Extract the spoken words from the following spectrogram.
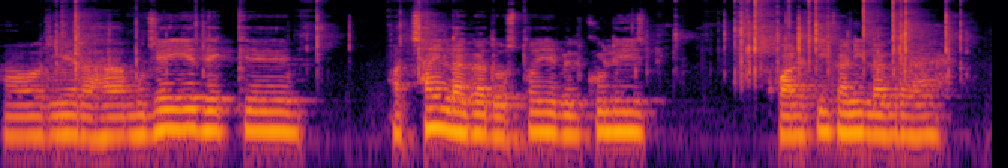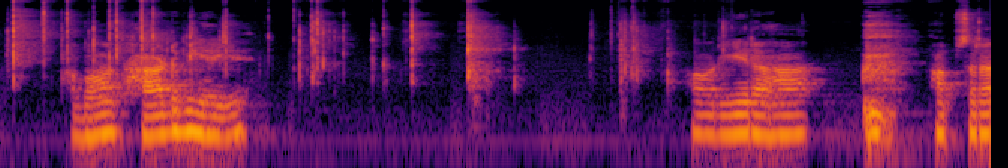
और ये रहा, मुझे ये देख के अच्छा ही लगा दोस्तों, ये बिल्कुल ही क्वालिटी का नहीं लग रहा है। बहुत हार्ड भी है ये। और ये रहा अप्सरा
